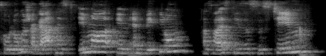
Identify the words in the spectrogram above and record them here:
Zoologischer Garten ist immer in Entwicklung. Das heißt, dieses System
